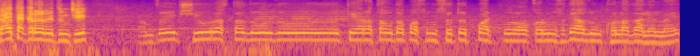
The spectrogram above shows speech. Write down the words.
काय तक्रार आहे तुमची? आमचा एक शिव रस्ता जवळजवळ तेरा चौदापासून सतत पाठपुरावा करून सध्या अजून खुला झालेला नाही.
